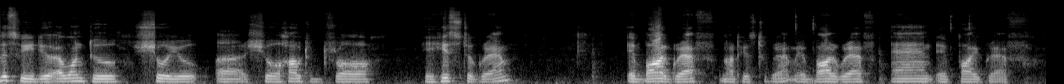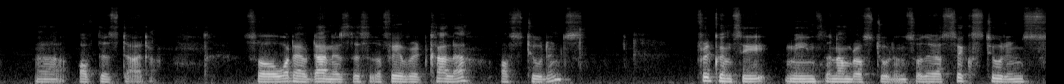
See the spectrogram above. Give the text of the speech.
this video I want to show you uh, show how to draw a histogram a bar graph not histogram a bar graph and a pie graph uh, of this data. So what I've done is this is the favorite color of students. Frequency means the number of students. So there are six students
